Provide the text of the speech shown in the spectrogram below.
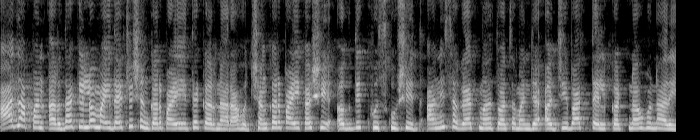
आज आपण अर्धा किलो मैद्याची शंकरपाळी इथे करणार आहोत. शंकरपाळी कशी अगदी खुसखुशीत आणि सगळ्यात महत्त्वाचं म्हणजे अजिबात तेलकट न होणारी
